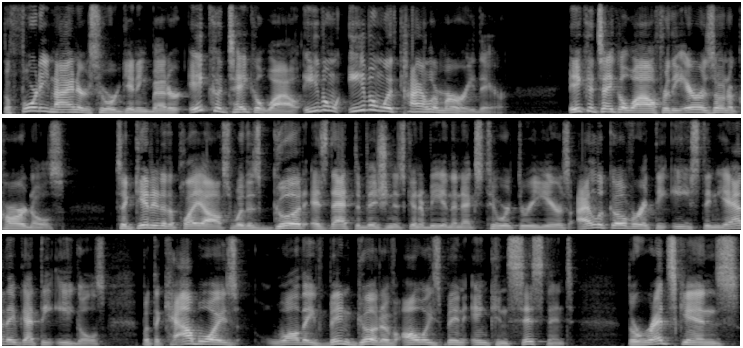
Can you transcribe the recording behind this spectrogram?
the 49ers, who are getting better, it could take a while, even, even with Kyler Murray there, it could take a while for the Arizona Cardinals to get into the playoffs with as good as that division is going to be in the next two or three years. I look over at the East, and yeah, they've got the Eagles, but the Cowboys, while they've been good, have always been inconsistent. The Redskins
